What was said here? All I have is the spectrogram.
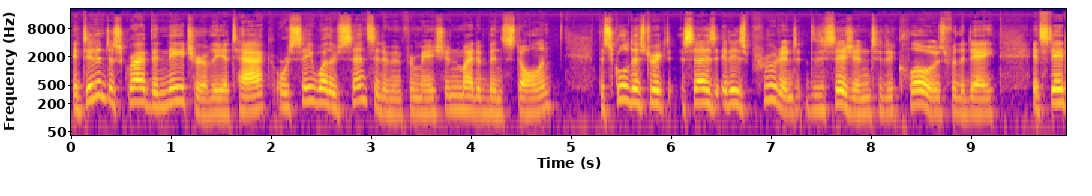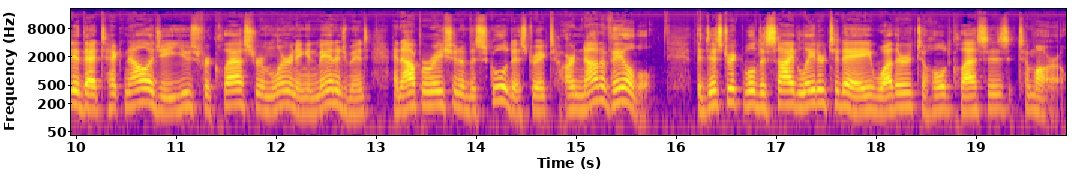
It didn't describe the nature of the attack or say whether sensitive information might have been stolen. The school district says it is prudent decision to close for the day. It stated that technology used for classroom learning and management and operation of the school district are not available. The district will decide later today whether to hold classes tomorrow.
